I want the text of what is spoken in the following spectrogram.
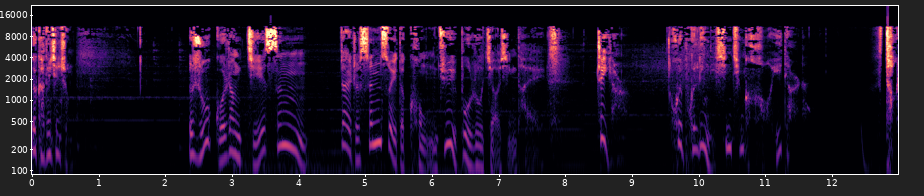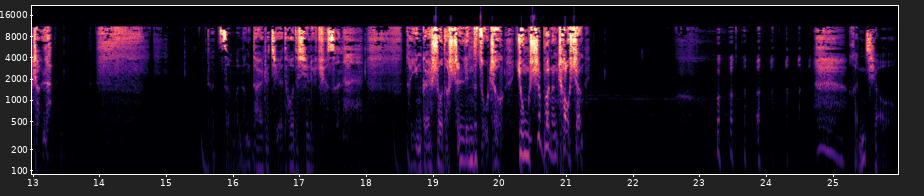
呃，卡顿先生，如果让杰森带着深邃的恐惧步入绞刑台，这样。会不会令你心情好一点呢？当然了，他怎么能带着解脱的心理去死呢？他应该受到神灵的诅咒，永世不能超生。很巧，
